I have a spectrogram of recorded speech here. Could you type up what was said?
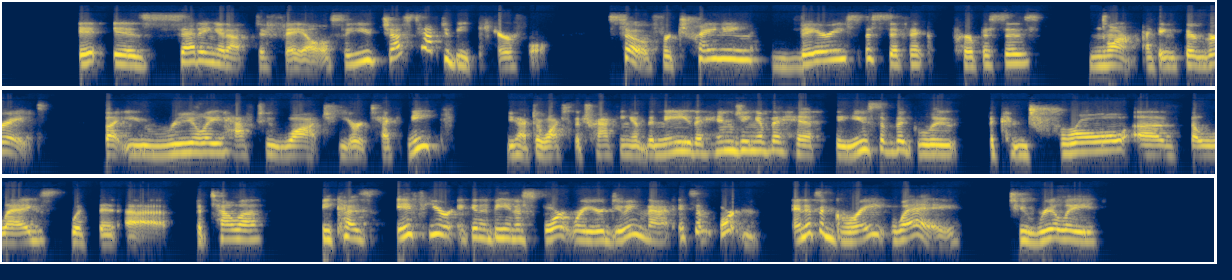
it is setting it up to fail. So you just have to be careful. So for training very specific purposes, I think they're great, but you really have to watch your technique. You have to watch the tracking of the knee, the hinging of the hip, the use of the glute, the control of the legs with the uh, patella. Because if you're going to be in a sport where you're doing that, it's important. And it's a great way to really,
